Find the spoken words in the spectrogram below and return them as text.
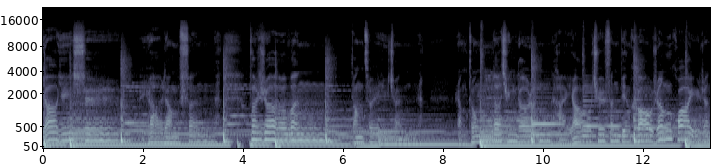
要一时，要两分，把热吻当嘴唇，让动了情的人还要去分辨好人坏人。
